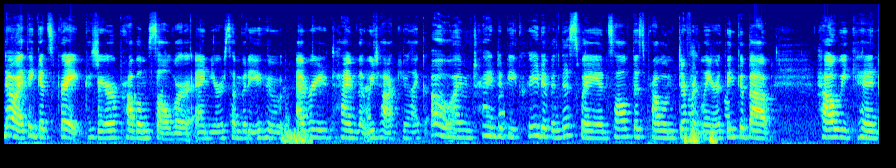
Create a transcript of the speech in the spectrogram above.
No, I think it's great because you're a problem solver and you're somebody who every time that we talk, you're like, oh, I'm trying to be creative in this way and solve this problem differently or think about how we can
